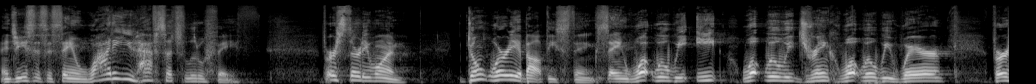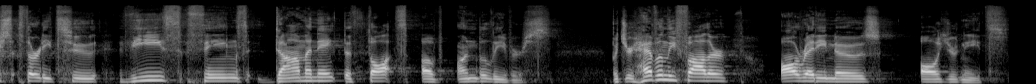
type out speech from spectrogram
And Jesus is saying, Why do you have such little faith? Verse 31 Don't worry about these things, saying, What will we eat? What will we drink? What will we wear? Verse 32 These things dominate the thoughts of unbelievers, but your heavenly Father already knows all your needs.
